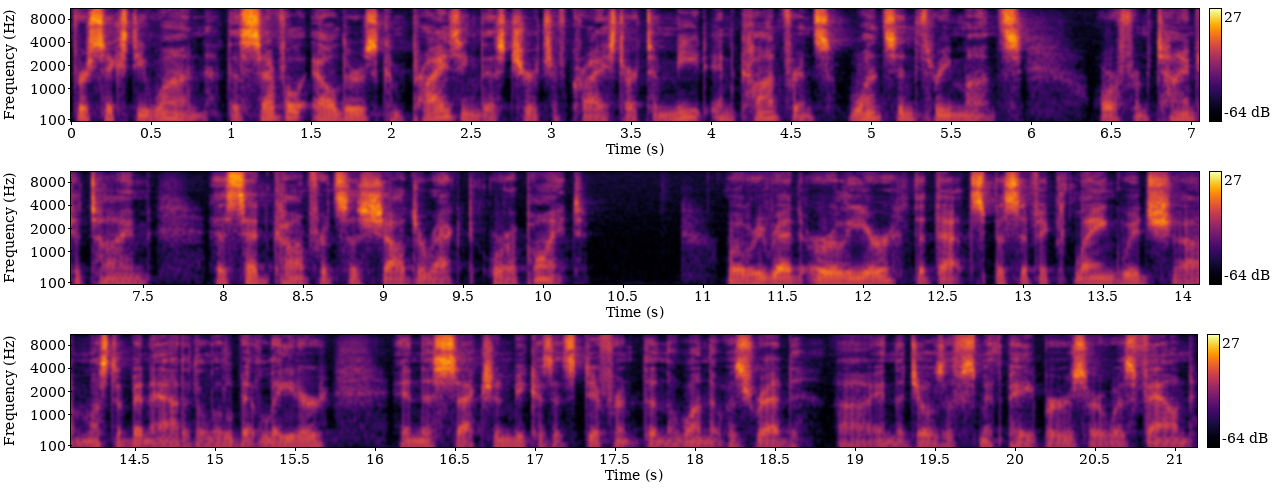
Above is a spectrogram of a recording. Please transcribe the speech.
Verse 61 The several elders comprising this church of Christ are to meet in conference once in three months or from time to time as said conferences shall direct or appoint. Well, we read earlier that that specific language uh, must have been added a little bit later in this section because it's different than the one that was read uh, in the Joseph Smith papers or was found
